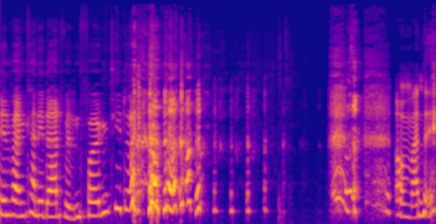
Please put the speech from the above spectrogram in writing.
Auf jeden Fall ein Kandidat für den Folgentitel. Oh Mann. ey.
